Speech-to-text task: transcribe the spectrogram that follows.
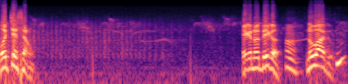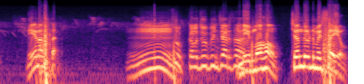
వచ్చేసాం. ఇక నువ్వు దిగు. నువ్వు ఆగు. నేను వస్తా. మ్మ్. చుక్కలు చూపించారు నీ మొహం చంద్రుడు మిస్ అయ్యావు.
